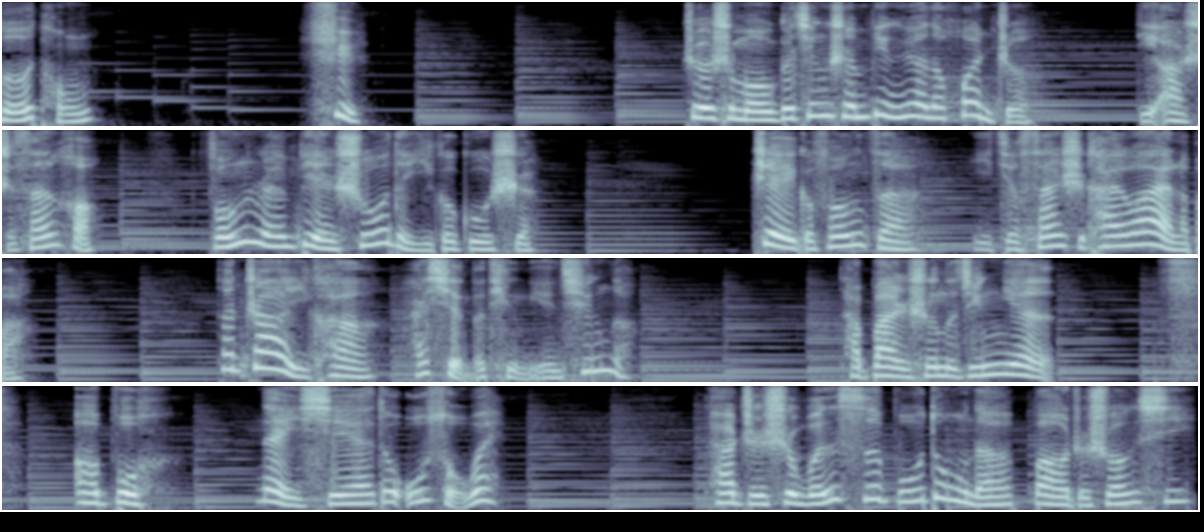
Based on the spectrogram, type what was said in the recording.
合同续。这是某个精神病院的患者，第二十三号，逢人便说的一个故事。这个疯子已经三十开外了吧？但乍一看还显得挺年轻的。他半生的经验，啊不，那些都无所谓。他只是纹丝不动地抱着双膝，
